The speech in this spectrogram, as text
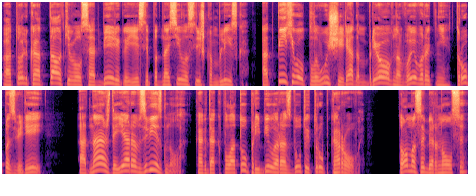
а только отталкивался от берега, если подносило слишком близко. Отпихивал плывущие рядом бревна, выворотни, трупы зверей. Однажды Яра взвизгнула, когда к плоту прибило раздутый труп коровы. Томас обернулся,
